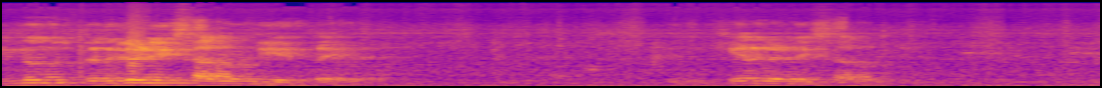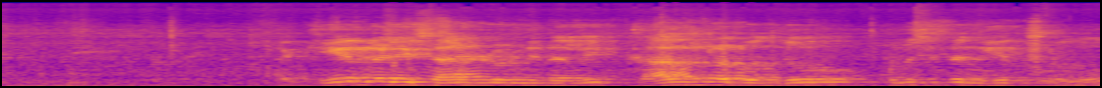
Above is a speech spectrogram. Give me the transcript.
ಇನ್ನೊಂದು ದರ್ಗಳ್ಳಿ ಸಾರುಂಡಿ ಅಂತ ಇದೆ. ಇದು ಕೇರ್ಗಳ್ಳಿ ಸಾರುಂಡಿ ಆ ಕೇರ್ಗಳ್ಳಿ ಸಾರುಂಡಿನಲ್ಲಿ ಕಾಲರ ಬಂದು ಕುಲಿಸಿದ ನೀರು ಕುಡಿದು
